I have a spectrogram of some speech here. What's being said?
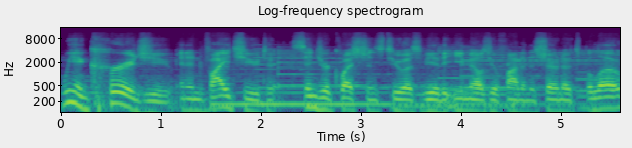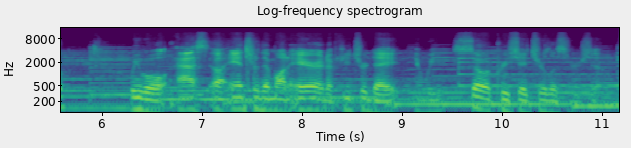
we encourage you and invite you to send your questions to us via the emails you'll find in the show notes below. We will ask uh, answer them on air at a future date, and we so appreciate your listenership.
